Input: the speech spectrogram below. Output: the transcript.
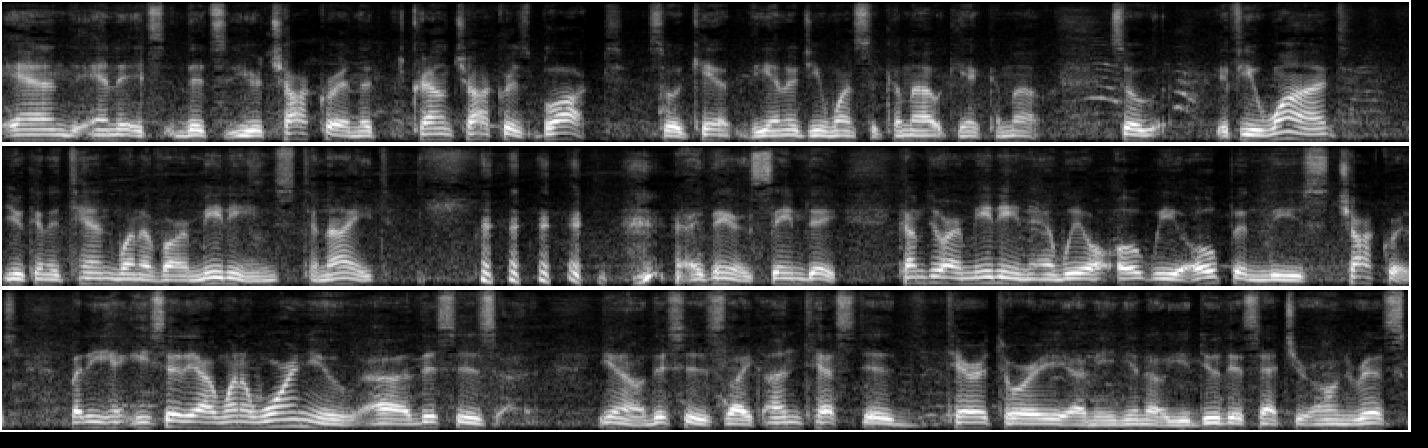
and and it's that's your chakra, and the crown chakra is blocked, so it can't. The energy wants to come out, can't come out. So if you want, you can attend one of our meetings tonight. I think it's the same day. Come to our meeting, and we'll we open these chakras. But he he said, yeah, I want to warn you. Uh, this is you know, this is like untested territory. I mean, you know, you do this at your own risk.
